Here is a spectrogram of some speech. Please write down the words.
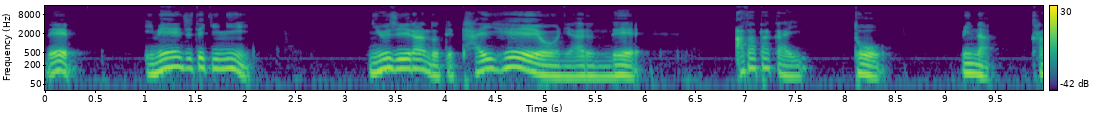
で、イメージ的にニュージーランドって太平洋にあるんで暖かいとみんな考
